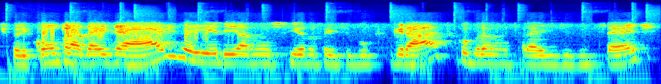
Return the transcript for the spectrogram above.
Tipo, ele compra 10 reais, aí ele anuncia no Facebook grátis, cobrando um frete de 27.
